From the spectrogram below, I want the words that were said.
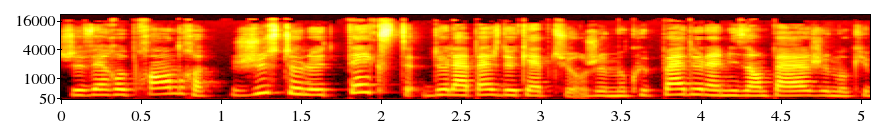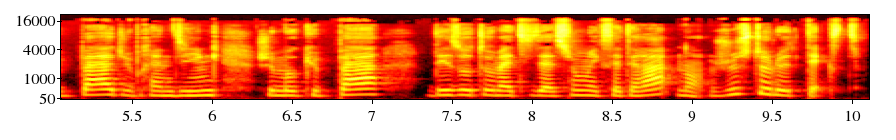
je vais reprendre juste le texte de la page de capture. Je m'occupe pas de la mise en page, je m'occupe pas du branding, je m'occupe pas des automatisations, etc. Non, juste le texte.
